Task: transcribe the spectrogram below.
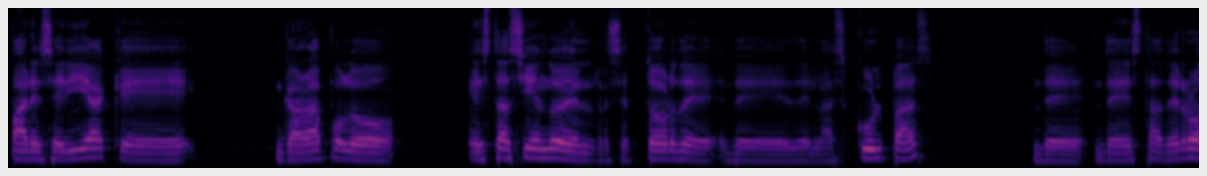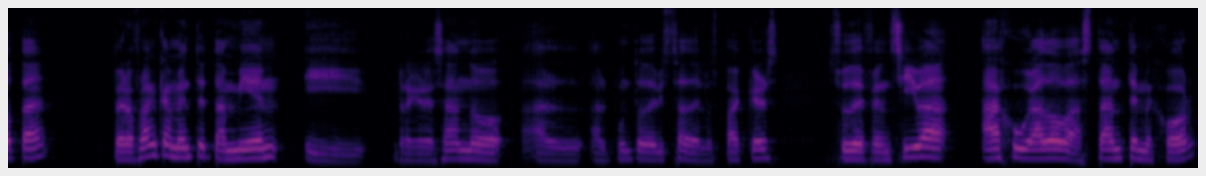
Parecería que Garapolo está siendo el receptor de, de, de las culpas de, de, esta derrota, pero francamente también, y regresando al, al, punto de vista de los Packers, su defensiva ha jugado bastante mejor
